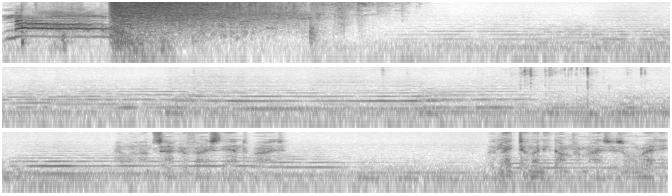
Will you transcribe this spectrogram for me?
No! I will not sacrifice the Enterprise. We've made too many compromises already,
